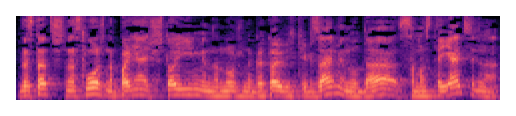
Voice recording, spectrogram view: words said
достаточно сложно понять, что именно нужно готовить к экзамену, да, самостоятельно.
